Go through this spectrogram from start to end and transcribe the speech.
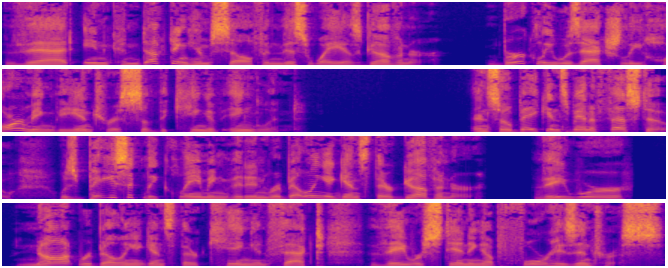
that in conducting himself in this way as governor, Berkeley was actually harming the interests of the King of England. And so Bacon's manifesto was basically claiming that in rebelling against their governor, they were not rebelling against their king. In fact, they were standing up for his interests.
